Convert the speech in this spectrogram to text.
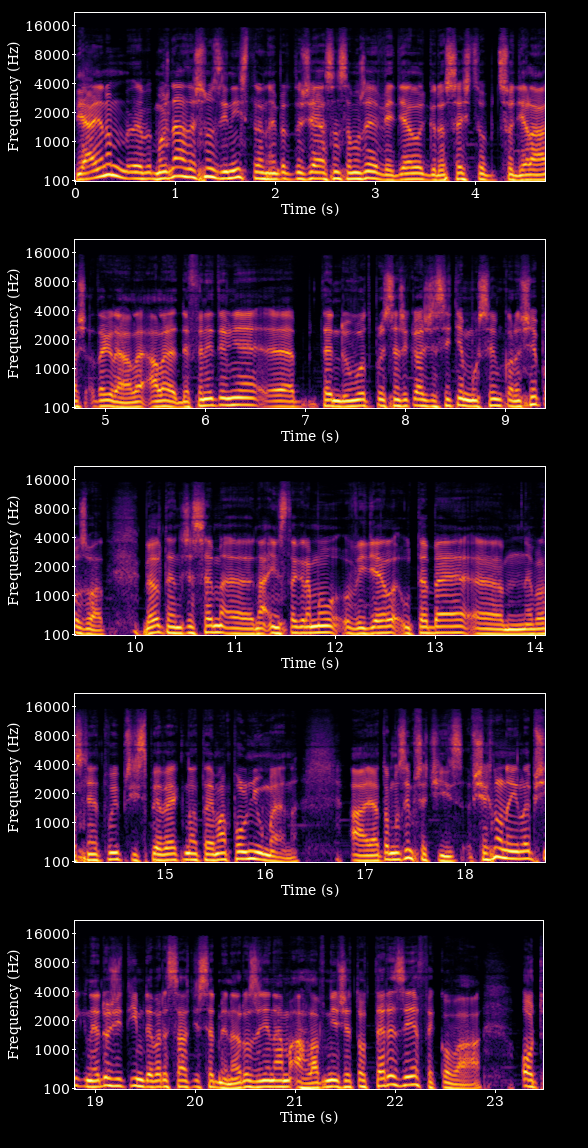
Já jenom eh, možná začnu z jiné strany, protože já jsem samozřejmě věděl, kdo seš, co, co děláš a tak dále, ale definitivně eh, ten důvod, proč jsem říkal, že si tě musím konečně pozvat, byl ten, že jsem eh, na Instagramu viděl u tebe vlastně tvůj příspěvek na téma Paul Newman a já to musím přečíst. Všechno nejlepší k nedožitým 97 narozeninám a hlavně, že to Terezie Feková od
